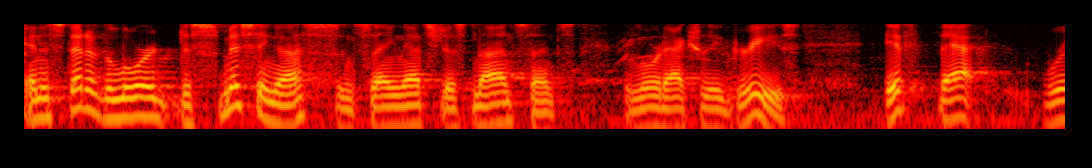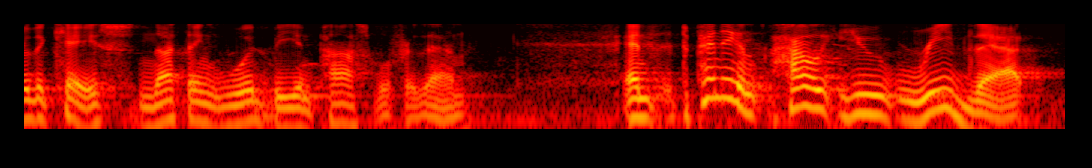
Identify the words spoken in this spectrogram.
And instead of the Lord dismissing us and saying that's just nonsense, the Lord actually agrees. If that were the case, nothing would be impossible for them. And depending on how you read that,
